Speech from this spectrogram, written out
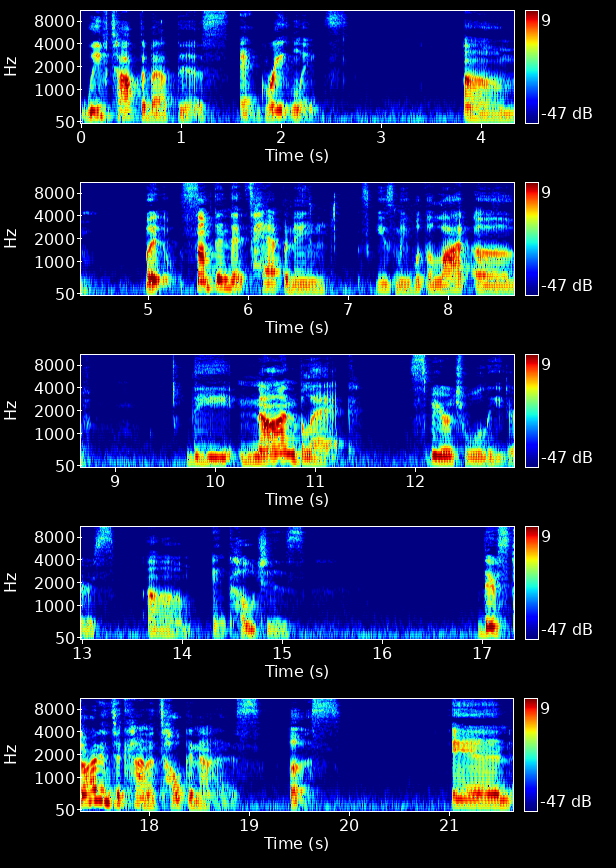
We've talked about this at great lengths. Um, but something that's happening, excuse me, with a lot of the non black spiritual leaders um, and coaches, they're starting to kind of tokenize us. And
